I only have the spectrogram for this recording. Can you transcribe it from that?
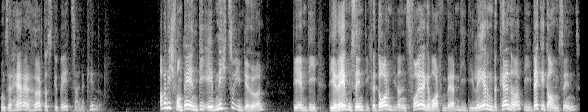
unser Herr erhört das Gebet seiner Kinder. Aber nicht von denen, die eben nicht zu ihm gehören, die eben die, die Reben sind, die verdorren, die dann ins Feuer geworfen werden, die, die leeren Bekenner, die weggegangen sind,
